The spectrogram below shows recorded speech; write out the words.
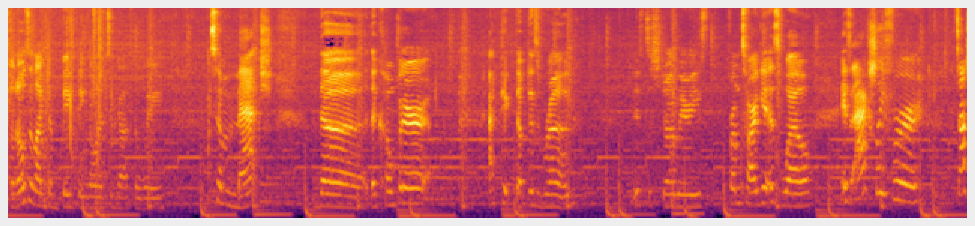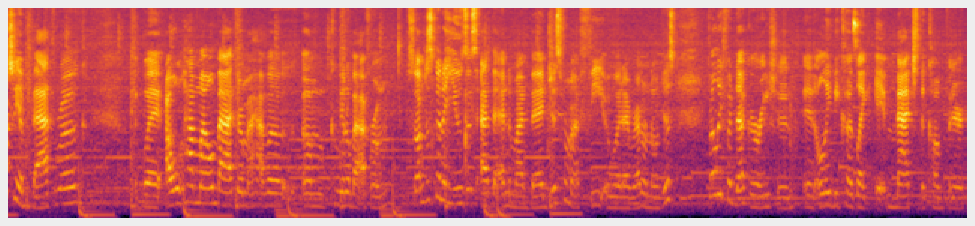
So those are like the big things I wanted to get out the way. To match the, the comforter, I picked up this rug. It's the strawberries from Target as well. It's actually for, it's actually a bath rug but I won't have my own bathroom. I have a um, communal bathroom. So I'm just to use this at the end of my bed just for my feet or whatever. I don't know. Just really for decoration and only because like it matched the comforter.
